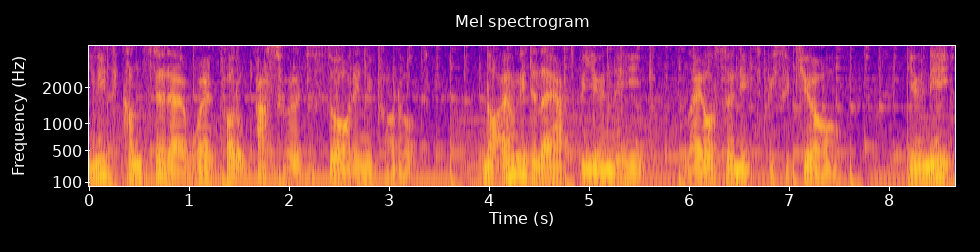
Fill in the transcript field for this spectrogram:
You need to consider where product passwords are stored in your product. Not only do they have to be unique, they also need to be secure. Unique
